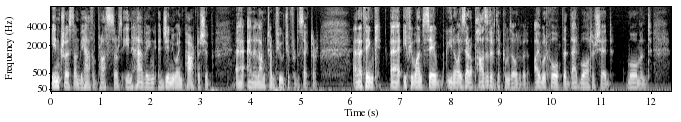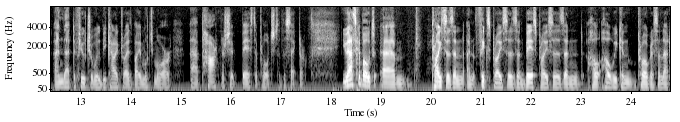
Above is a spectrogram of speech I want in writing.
interest on behalf of processors in having a genuine partnership uh, and a long term future for the sector. And I think uh, if you want to say, you know, is there a positive that comes out of it? I would hope that that watershed moment and that the future will be characterised by a much more uh, partnership based approach to the sector. You ask about um, prices and, and fixed prices and base prices and how, how we can progress on that.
